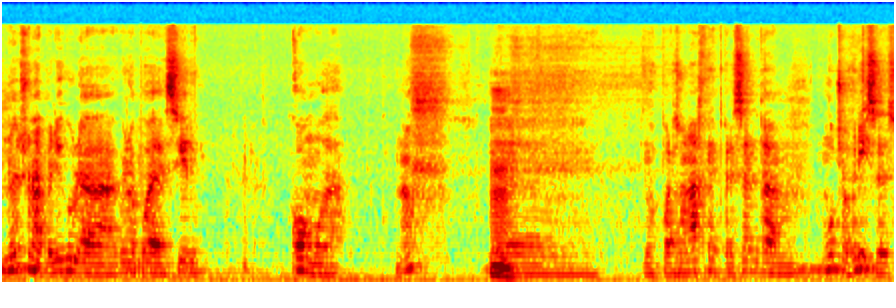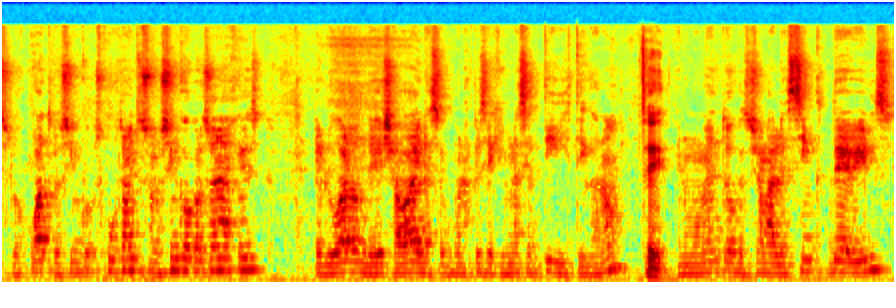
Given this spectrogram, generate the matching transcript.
no es una película que uno pueda decir cómoda, ¿no? Mm. Eh, los personajes presentan muchos grises, los cuatro, cinco, justamente son cinco personajes. El lugar donde ella baila hace como una especie de gimnasia artística, ¿no? Sí. En un momento que se llama Les Cinq Devils,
